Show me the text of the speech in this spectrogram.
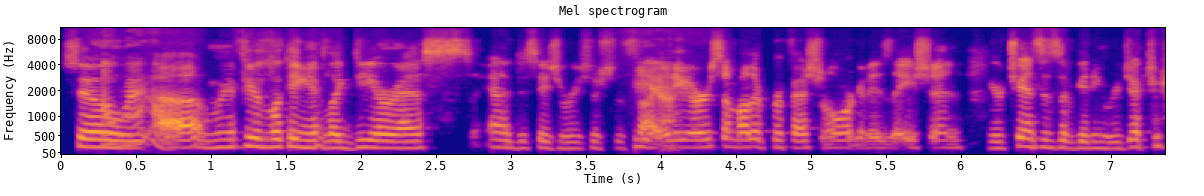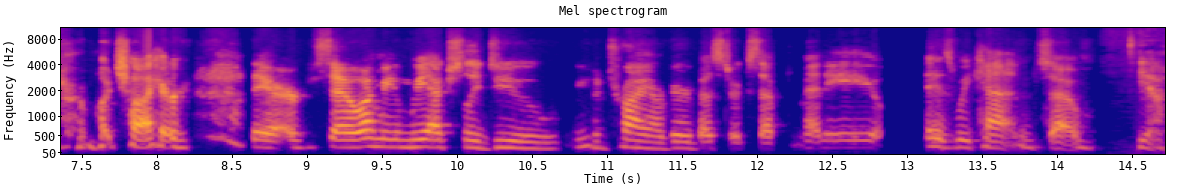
So oh, wow. um, if you're looking at like DRS, uh, Dysphagia Research Society, yeah. or some other professional organization, your chances of getting rejected are much higher there. So I mean, we actually do you know try our very best to accept many as we can. So yeah,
